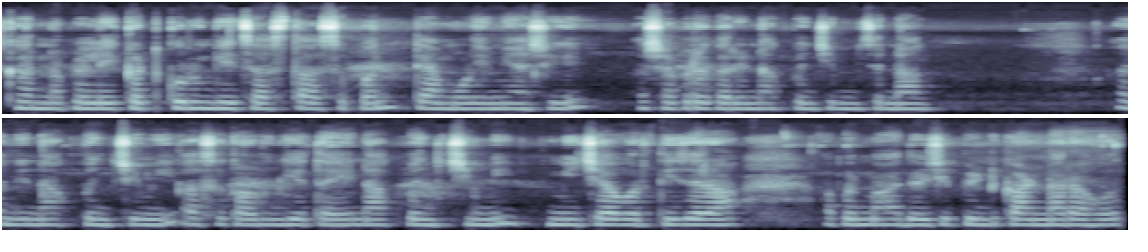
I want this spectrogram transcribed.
कारण आपल्याला हे कट करून घ्यायचं असतं असं पण त्यामुळे मी अशी अशा प्रकारे नागपंचमीचं नाग आणि नागपंचमी असं काढून घेत आहे. नागपंचमी मीच्यावरती जरा आपण महादेवाची पिंड काढणार आहोत.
